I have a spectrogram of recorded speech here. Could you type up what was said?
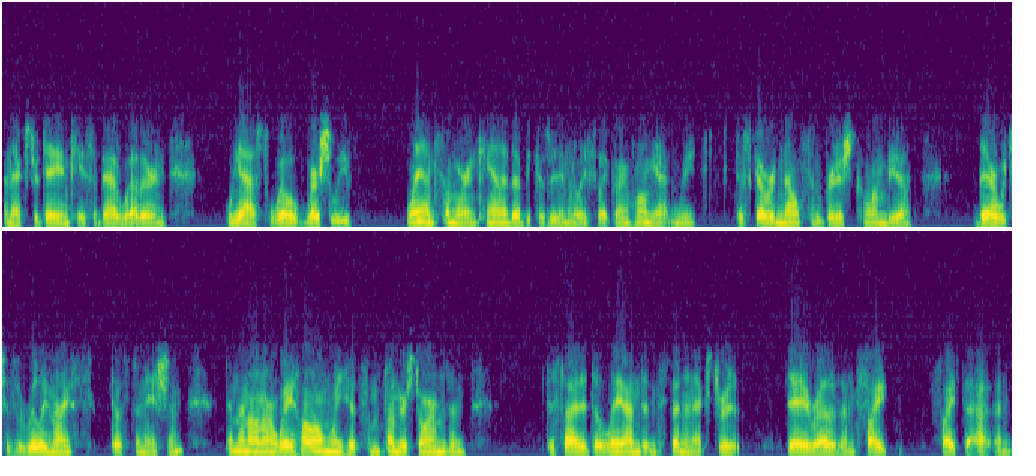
an extra day in case of bad weather, and we asked, well, where should we land somewhere in Canada because we didn't really feel like going home yet, and we discovered Nelson, British Columbia, there, which is a really nice destination. And then on our way home, we hit some thunderstorms and decided to land and spend an extra day rather than fight fight that. And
